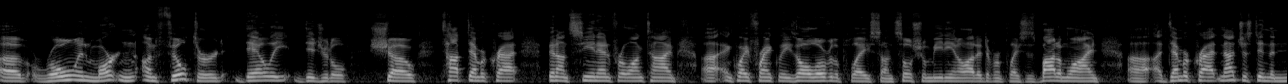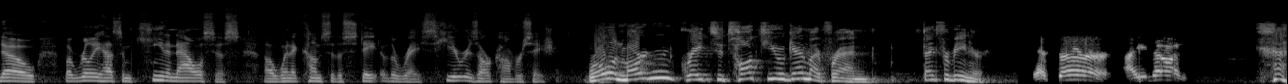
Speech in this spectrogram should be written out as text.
of Roland Martin Unfiltered Daily Digital Show, top Democrat, been on CNN for a long time, uh, and quite frankly, he's all over the place on social media and a lot of different places. Bottom line, uh, a Democrat, not just in the know, but really has some keen analysis uh, when it comes to the state of the race. Here is our conversation. Roland Martin, great to talk to you again, my friend. Thanks for being here. Yes, sir. How you doing?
